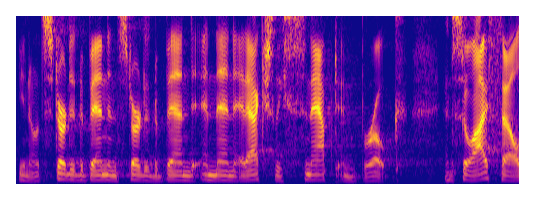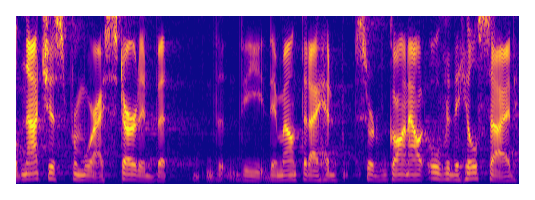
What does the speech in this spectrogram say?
you know, it started to bend and started to bend, and then it actually snapped and broke. And so I fell not just from where I started, but the, the, amount that I had sort of gone out over the hillside.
